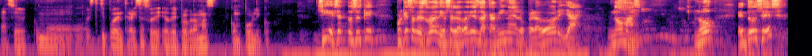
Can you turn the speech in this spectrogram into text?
hacer como este tipo de entrevistas o de, programas con público. Sí, exacto, o sea, es que, porque eso no es radio, o sea, la radio es la cabina, el operador y ya, no Sí. más, ¿no? Entonces,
